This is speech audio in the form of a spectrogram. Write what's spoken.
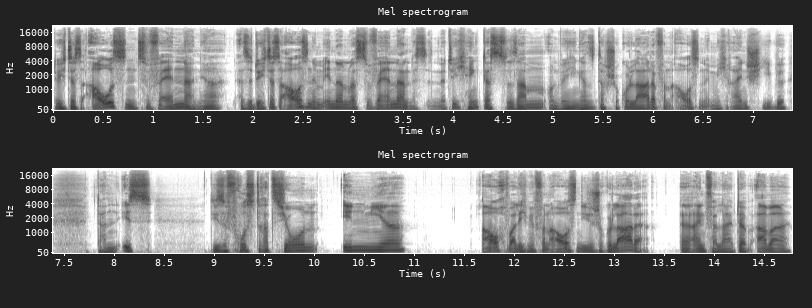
durch das Außen zu verändern, ja. Also durch das Außen im Inneren was zu verändern. Das, natürlich hängt das zusammen und wenn ich den ganzen Tag Schokolade von außen in mich reinschiebe, dann ist diese Frustration in mir, auch weil ich mir von außen diese Schokolade äh, einverleibt habe, aber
